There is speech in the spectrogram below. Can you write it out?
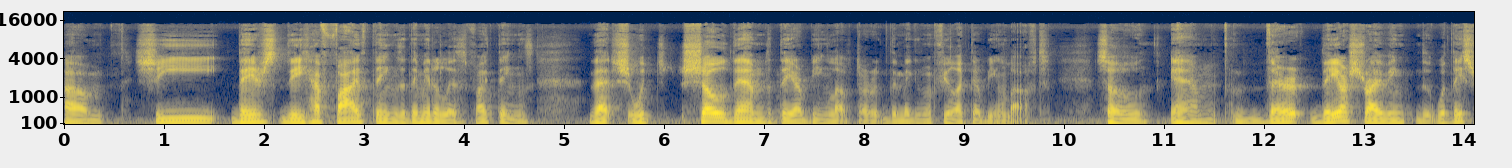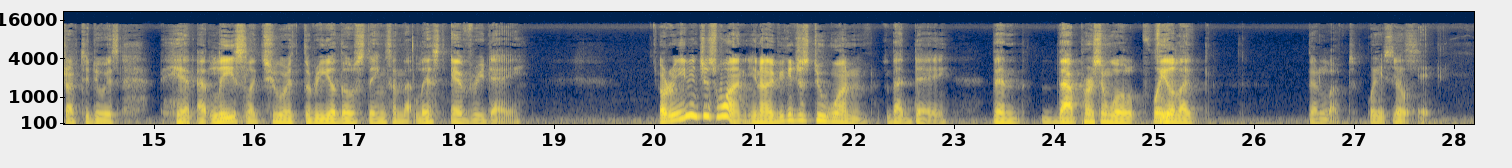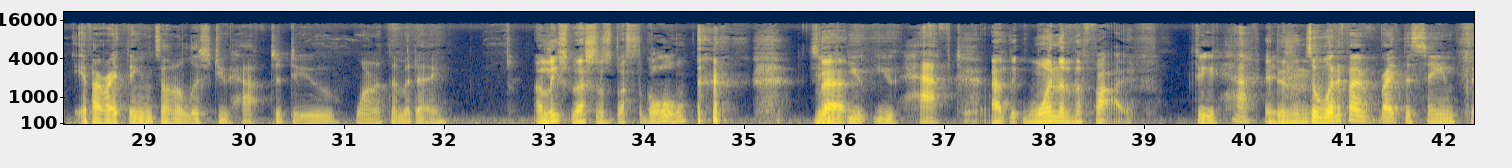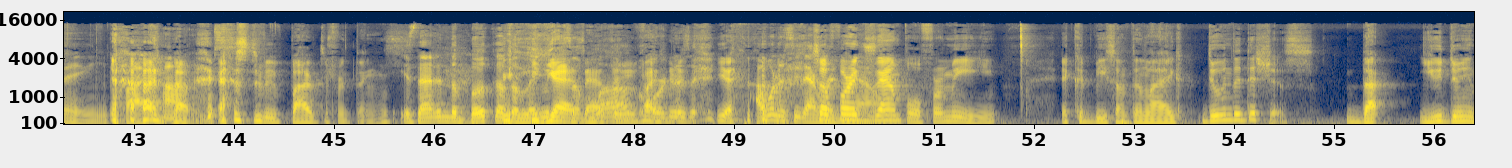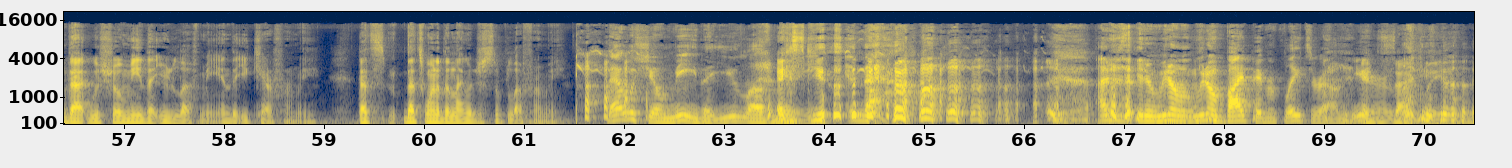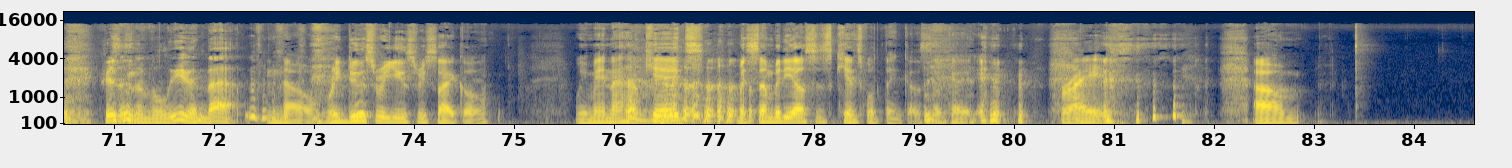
um, she there's they have five things that they made a list, five things that sh- would show them that they are being loved, or they make them feel like they're being loved. So um, they're they are striving. What they strive to do is hit at least like two or three of those things on that list every day or even just one. You know, if you can just do one that day, then that person will Wait. feel like they're loved. Wait, so Yes. if I write things on a list, you have to do one of them a day. At least that's the, that's the goal. So that you you have to. at least one of the five. So you have to. It doesn't- So what if I write the same thing five no, times? it has to be five different things. Is that in the book of the languages yes, of it has to love, be five or does it? Yeah. I want to see that. So, for example, for me, it could be something like doing the dishes. That you doing that will show me that you love me and that you care for me. That's that's one of the languages of love for me. That would show me that you love me. Excuse- me. that- I'm just kidding. We don't we don't buy paper plates around here. Exactly. Chris doesn't believe in that. No, reduce, reuse, recycle. We may not have kids, but somebody else's kids will think us. Okay. Right. um.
